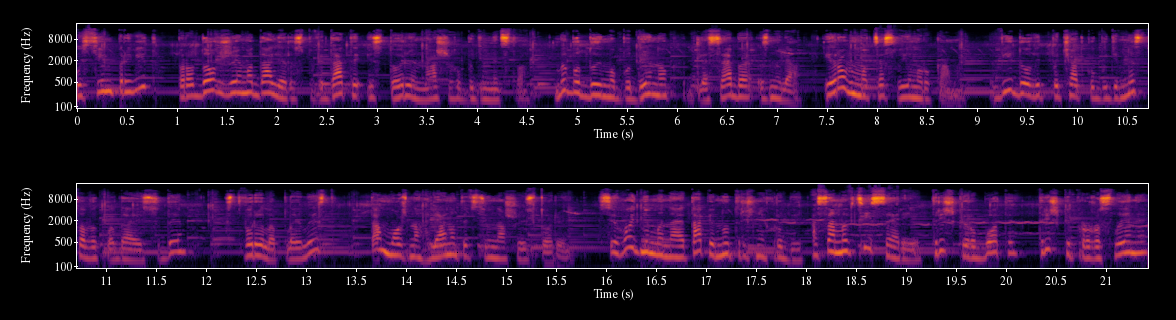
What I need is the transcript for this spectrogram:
Усім привіт! Продовжуємо далі розповідати історію нашого будівництва. Ми будуємо будинок для себе з нуля і робимо це своїми руками. Відео від початку будівництва викладаю сюди, створила плейлист, там можна глянути всю нашу історію. Сьогодні ми на етапі внутрішніх робіт, а саме в цій серії трішки роботи, трішки про рослини,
